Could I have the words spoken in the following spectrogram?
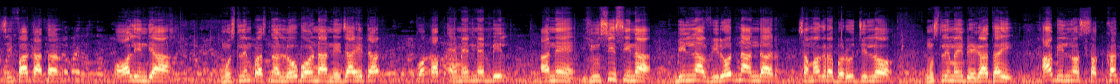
શિફા ખાતર, all India Muslim personal law બોર્ડના નેજા હેઠળ વકફ એમેન્ડમેન્ટ બિલ અને યુસીસીના બિલના વિરોધના અંદર સમગ્ર ભરૂચ જિલ્લો મુસ્લિમ અહીં ભેગા થઈ આ બિલનો સખત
